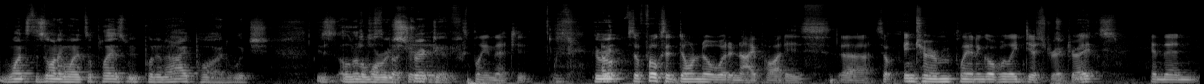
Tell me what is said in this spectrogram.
once the zoning went into place, we put an IPOD, which is a little more restrictive. Explain that to. Re- Oh, so folks that don't know what an IPOD is, uh, so interim planning overlay district, right? Yes. And then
